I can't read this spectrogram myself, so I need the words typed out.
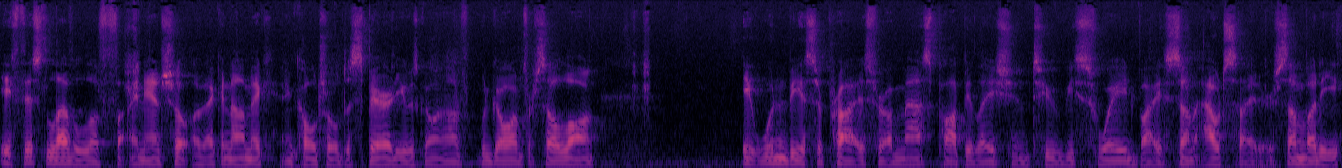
if this level of financial, of economic, and cultural disparity was going on would go on for so long, it wouldn't be a surprise for a mass population to be swayed by some outsider, somebody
